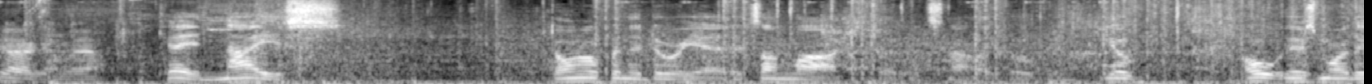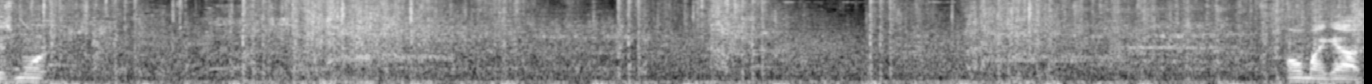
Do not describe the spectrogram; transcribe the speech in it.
You talking about? Okay, nice. Don't open the door yet. It's unlocked, but it's not like open. Yo. Oh, there's more. There's more. Oh my god,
